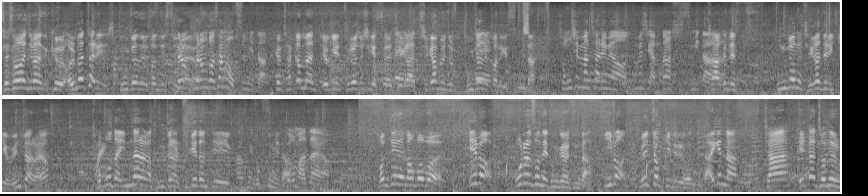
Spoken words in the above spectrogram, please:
죄송하지만 그 얼마짜리 동전을 던질 수 있나요? 그런 그런 거 상관없습니다. 그럼 잠깐만 여기 들어주시겠어요? 네. 제가 지갑을 좀 동전을 네. 꺼내겠습니다. 정신만 차리면 소매치기 안 당할 수 있습니다. 자, 근데 동전은 제가 드릴게요. 왠 줄 알아요? 저보다 임나라가 동전을 두 개 던질 가능성이 높습니다. 그거 맞아요. 던지는 방법은 1번 오른손에 동전을 둔다 2번 왼쪽 귀들을 던진다 알겠나? 자 일단 저는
